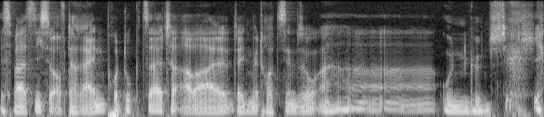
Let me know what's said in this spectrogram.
Es war jetzt nicht so auf der reinen Produktseite, aber denke mir trotzdem so, ah, ungünstig.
